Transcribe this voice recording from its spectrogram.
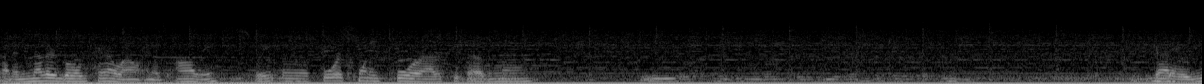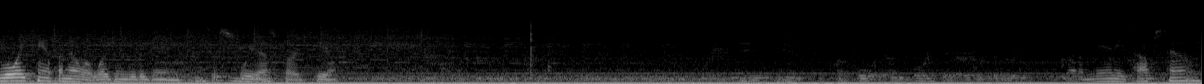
Got another gold parallel and it's Ozzie. Sweet. Uh, 424 out of 2009. Got a Roy Campanella, Legends of the Game. It's a sweet ass card too. Got a Manny Topps Town.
